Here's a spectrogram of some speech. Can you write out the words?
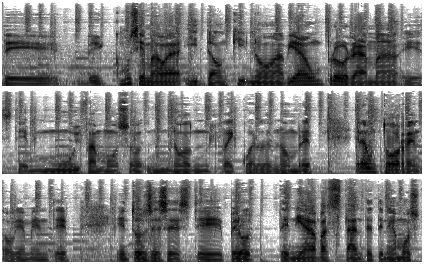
de, ¿cómo se llamaba? eDonkey. No, había un programa este muy famoso, no recuerdo el nombre. Era un torrent, obviamente. Entonces, este, pero tenía bastante, teníamos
